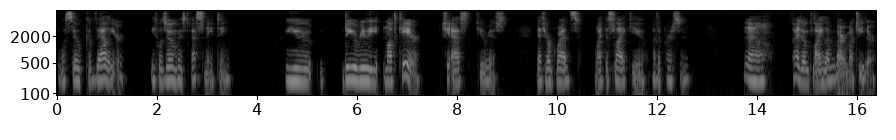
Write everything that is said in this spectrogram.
was so cavalier, it was almost fascinating. You do you really not care? she asked, curious, that your grads might dislike you as a person. No, I don't like them very much either.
